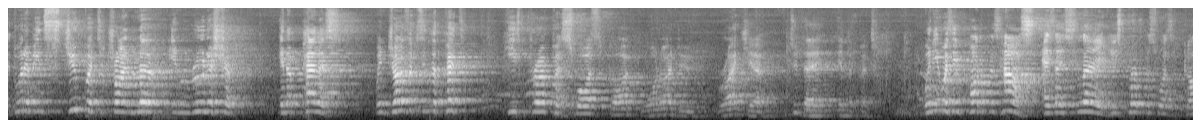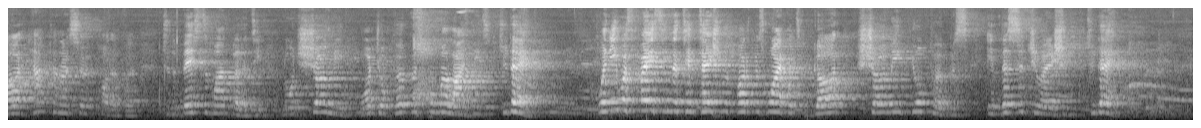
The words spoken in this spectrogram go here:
It would have been stupid to try and live in rulership, in a palace. When Joseph's in the pit, his purpose was, God, what do I do right here, today, in the pit? When he was in Potiphar's house as a slave, his purpose was, God, how can I serve Potiphar to the best of my ability? Lord, show me what your purpose for my life is today. When he was facing the temptation with Potiphar's wife, it's God, show me your purpose in this situation today.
